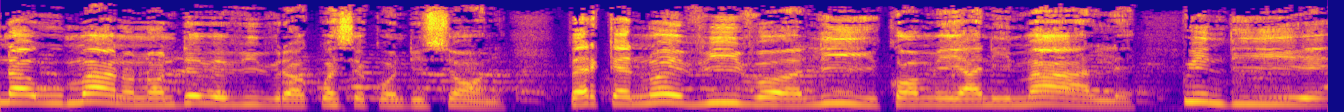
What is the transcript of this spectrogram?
Un umano non deve vivere a queste condizioni perché noi viviamo lì come animali, quindi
